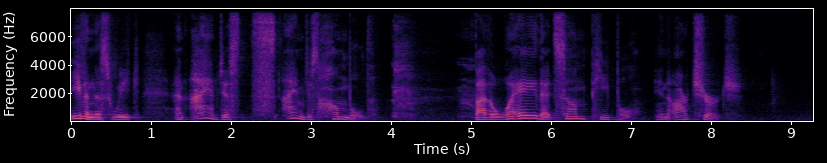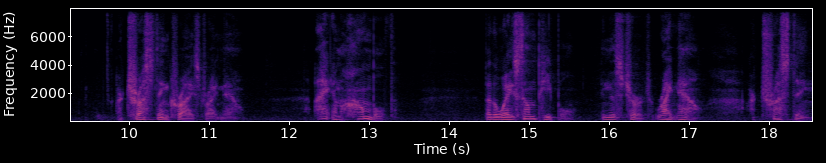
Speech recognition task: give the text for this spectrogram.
even this week, and I am just, I am just humbled by the way that some people in our church are trusting Christ right now. I am humbled by the way some people in this church right now are trusting,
